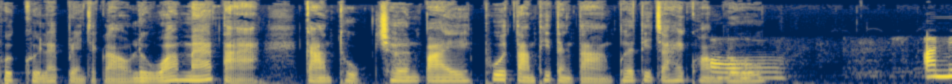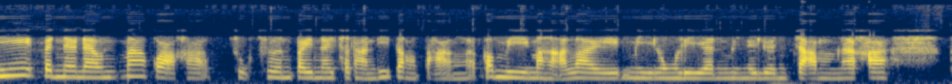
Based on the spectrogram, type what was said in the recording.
พูดคุยแลกเปลี่ยนจากเรา หรือว่าแม้แต่การถูกเชิญไปพูดตามที่ต่างๆ เพื่อที่จะให้ความรู้ อันนี้เป็นแนวแนวมากกว่าค่ะสุกเชิญไปในสถานที่ต่างๆ ก็มีมหาลัยมีโรงเรียน มีในเรือนจำนะคะ ไป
